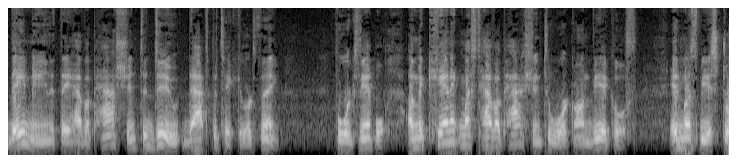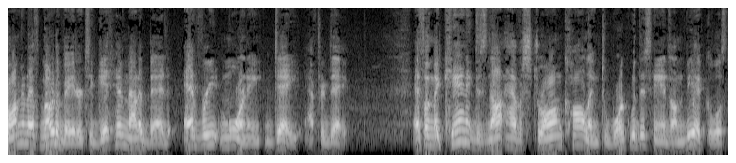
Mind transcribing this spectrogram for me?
they mean that they have a passion to do that particular thing. For example, a mechanic must have a passion to work on vehicles. It must be a strong enough motivator to get him out of bed every morning, day after day. If a mechanic does not have a strong calling to work with his hands on vehicles,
